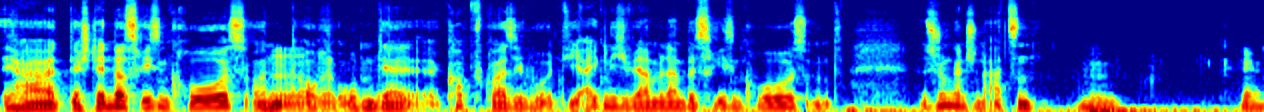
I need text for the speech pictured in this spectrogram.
Ja, der Ständer ist riesengroß und Mhm. auch oben der Kopf quasi, wo die eigentliche Wärmelampe ist riesengroß und das ist schon ganz schön Atzen. Hm. Okay.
